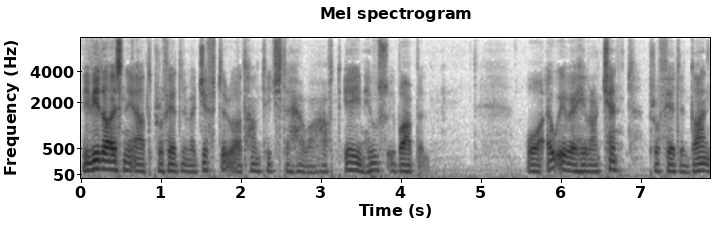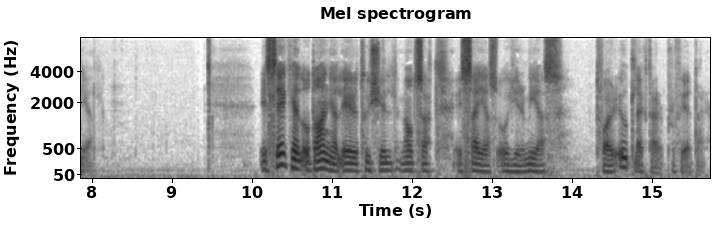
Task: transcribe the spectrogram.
Vi vidar eisne at profeten var gifter og at han tidste hava haft egin hus i Babel. Og au iver hever han kjent profeten Daniel. Ezekiel og Daniel er i tuskild motsatt Isaias og Jeremias, tvær utlektar profetar.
